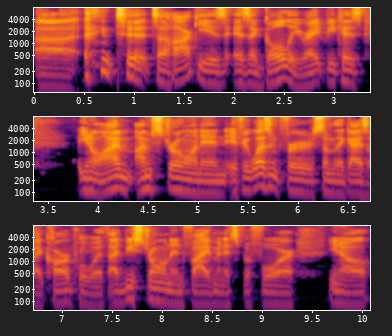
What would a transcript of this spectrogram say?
uh, to to hockey as as a goalie, right? Because you know, I'm I'm strolling in. If it wasn't for some of the guys I carpool with, I'd be strolling in five minutes before, you know,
